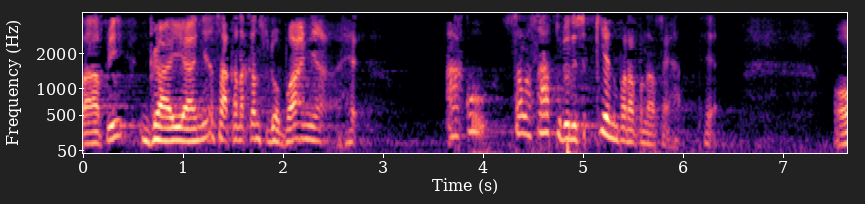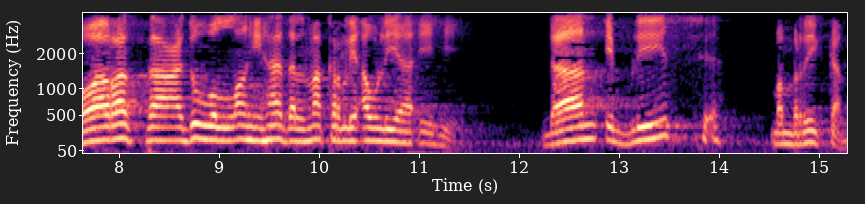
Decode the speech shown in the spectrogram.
Tapi gayanya seakan-akan sudah banyak. Aku salah satu dari sekian para penasehat. Waratha aduwallahi hadal makar li awliyaihi. Dan iblis memberikan.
